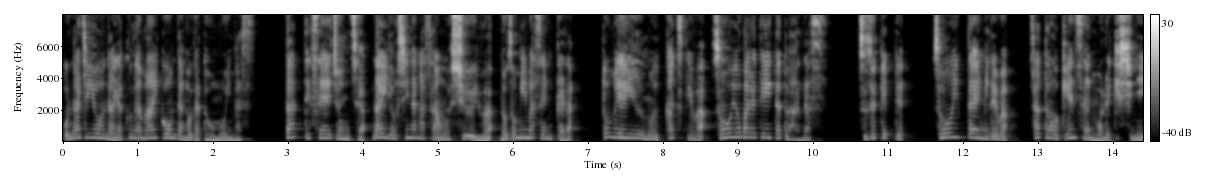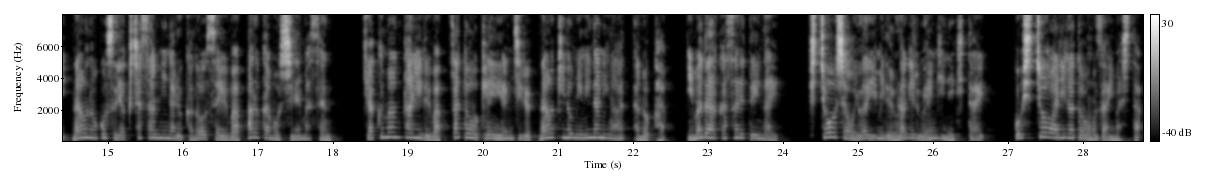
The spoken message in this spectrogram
同じような役が舞い込んだのだと思います。だって清純じゃない吉永さんを周囲は望みませんから。と名優もかつてはそう呼ばれていたと話す。続けて、そういった意味では、佐藤健さんも歴史に名を残す役者さんになる可能性はあるかもしれません。100万回では佐藤健演じる直樹の身に何があったのか、未だ明かされていない。視聴者を良い意味で裏切る演技に期待。ご視聴ありがとうございました。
